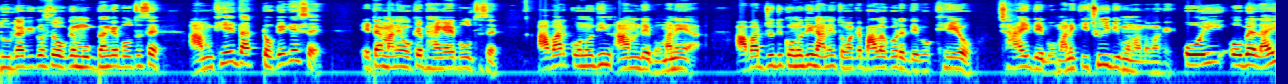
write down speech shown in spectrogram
দুর্গা কি করছে? ওকে মুখ ভেঙে বলতেছে, আম খেয়ে দাঁত টকে গেছে? এটা মানে ওকে ভেঙাই বলতেছে। আবার কোনোদিন আম দেব মানে আবার যদি কোনোদিন আনি, তোমাকে ভালো করে দেব, খেয়েও। ছাই দেব মানে কিছুই দিব না তোমাকে। ওই ও বেলায়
